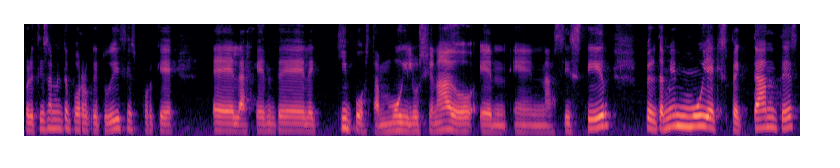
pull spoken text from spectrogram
precisamente por lo que tú dices, porque eh, la gente, el equipo está muy ilusionado en, asistir, pero también muy expectantes.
